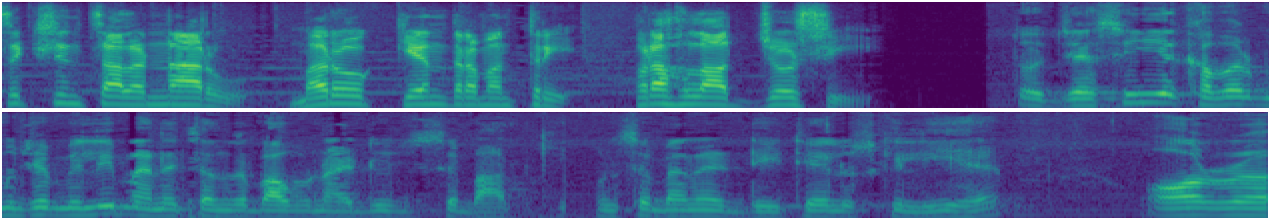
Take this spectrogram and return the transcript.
శిక్షించాలన్నారు మరో కేంద్ర మంత్రి ప్రహ్లాద్ జోషి तो जैसे ही ये खबर मुझे मिली मैंने चंद्रबाबू नायडू जी से बात की उनसे मैंने डिटेल उसकी ली है और अ,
